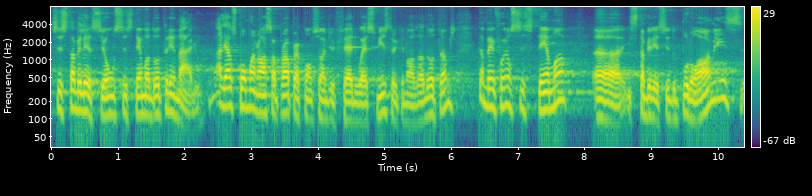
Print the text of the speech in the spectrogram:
se estabeleceu um sistema doutrinário. Aliás, como a nossa própria Confissão de Fé de Westminster, que nós adotamos, também foi um sistema uh, estabelecido por homens,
